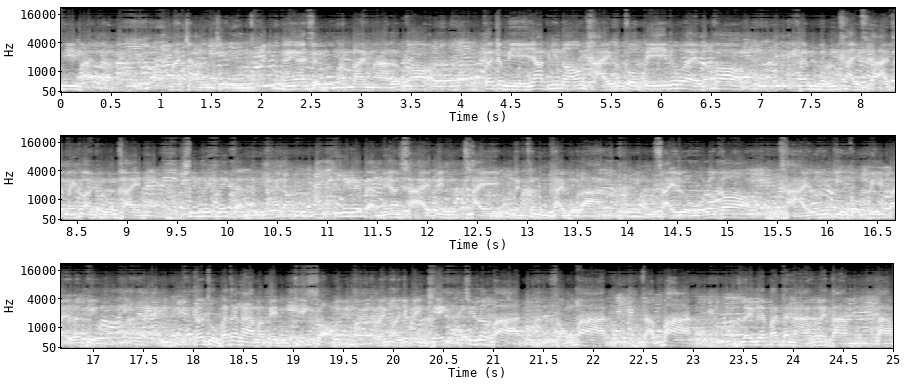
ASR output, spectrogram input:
ที่มาจากมาจากเมืองจีนง่ายๆเสือบุญหมันใบมา แล้วก็ก็จะมีญาติพี่น้องขายก็โกปีด้วย แล้วก็ขนมไข่ขายสมัยก่อนขนมไข่เนี่ยชิ้นเล็กๆแบบนี้ชิ้นเล็กๆแบบนี้ขายเป็นไข่เหมือนขนมไข่โบราณใส่โหลแล้วก็ขายแล้วก็กินโกปีไปแล้วกินก็ถูกพัฒนามาเป็นเค้กกล่องสมัยก่อนจะเป็นเค้กชิ้นละบาทสองบาทสามบาทเรื่อยๆพัฒนาก็ไปตามตาม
